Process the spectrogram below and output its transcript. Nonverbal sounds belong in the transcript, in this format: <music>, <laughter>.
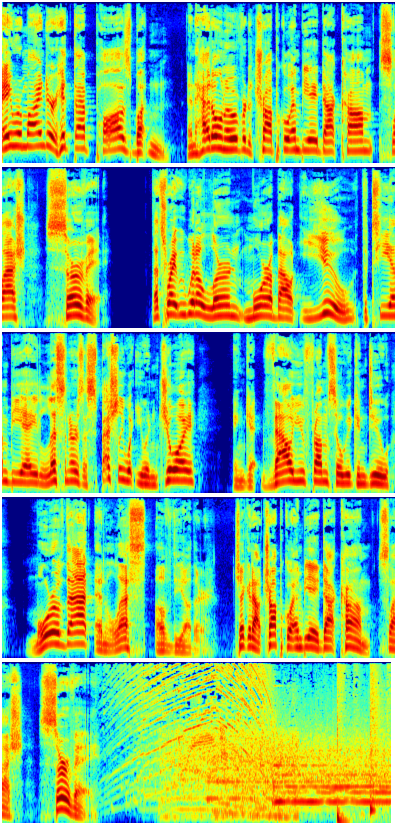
A reminder, hit that pause button and head on over to tropicalmba.com slash survey. That's right, we want to learn more about you, the TMBA listeners, especially what you enjoy and get value from so we can do more of that and less of the other. Check it out, tropicalmba.com slash survey.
